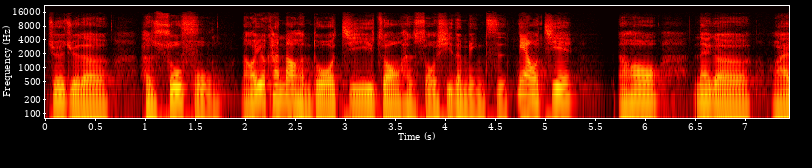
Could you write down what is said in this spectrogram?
就会觉得很舒服，然后又看到很多记忆中很熟悉的名字，庙街。然后那个我还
